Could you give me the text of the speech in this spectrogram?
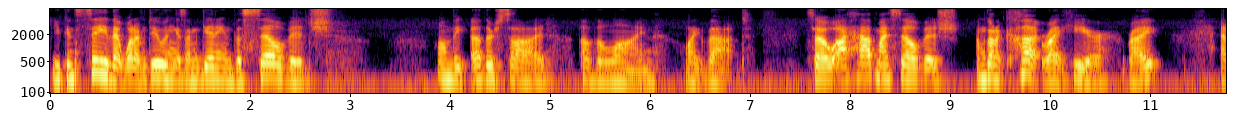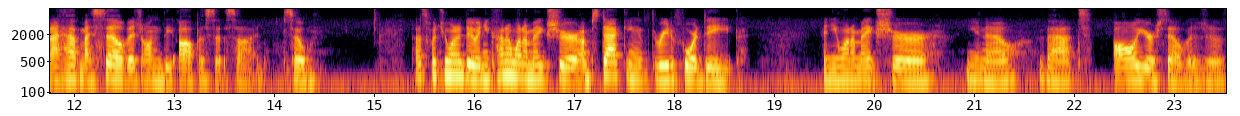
you can see that what I'm doing is I'm getting the selvage on the other side of the line like that. So I have my selvage, I'm gonna cut right here, right? And I have my selvage on the opposite side. So that's what you wanna do. And you kinda wanna make sure, I'm stacking three to four deep, and you wanna make sure, you know, that all your selvages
